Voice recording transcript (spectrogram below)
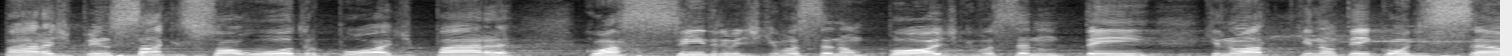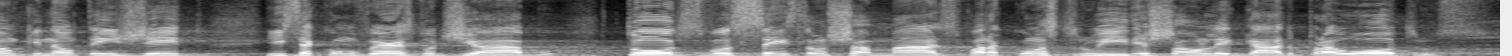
Para de pensar que só o outro pode. Para com a síndrome de que você não pode, que você não tem, que não, que não tem condição, que não tem jeito. Isso é conversa do diabo. Todos vocês estão chamados para construir e deixar um legado para outros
